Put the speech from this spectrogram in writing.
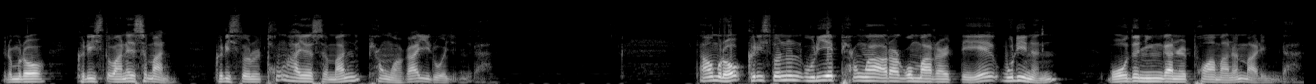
그러므로 그리스도 안에서만 그리스도를 통하여서만 평화가 이루어집니다. 다음으로 그리스도는 우리의 평화라고 말할 때에 우리는 모든 인간을 포함하는 말입니다.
